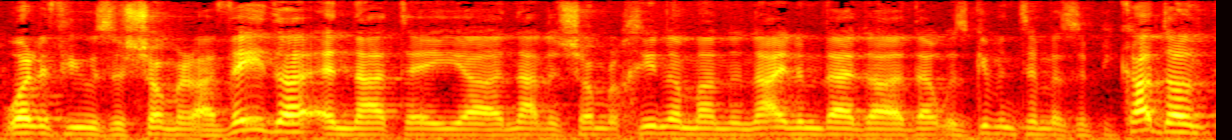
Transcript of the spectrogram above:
What if he was a shomer aveda and not a uh, not a shomer chinam on an item that uh, that was given to him as a pikadon?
